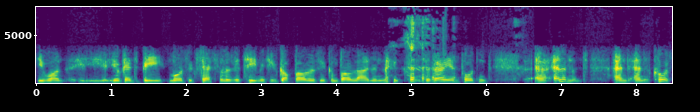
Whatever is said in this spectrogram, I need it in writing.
you want you- you're going to be more successful as a team if you've got bowlers who can bowl line and length. It's a very important uh, element, and and of course,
